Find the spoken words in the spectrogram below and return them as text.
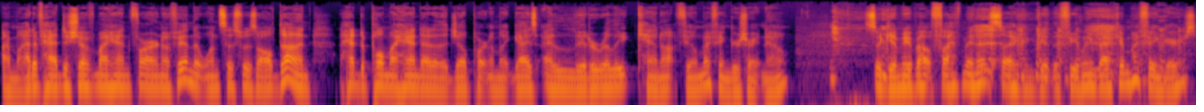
I might have had to shove my hand far enough in that once this was all done, I had to pull my hand out of the gel port. And I'm like, guys, I literally cannot feel my fingers right now. So give me about five minutes so I can get the feeling back in my fingers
